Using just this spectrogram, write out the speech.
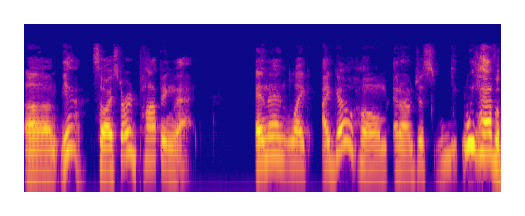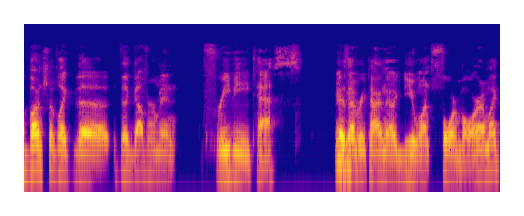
Um, yeah, so I started popping that, and then like I go home and I'm just we have a bunch of like the the government freebie tests because Mhm. every time they're like, "Do you want four more?" I'm like,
